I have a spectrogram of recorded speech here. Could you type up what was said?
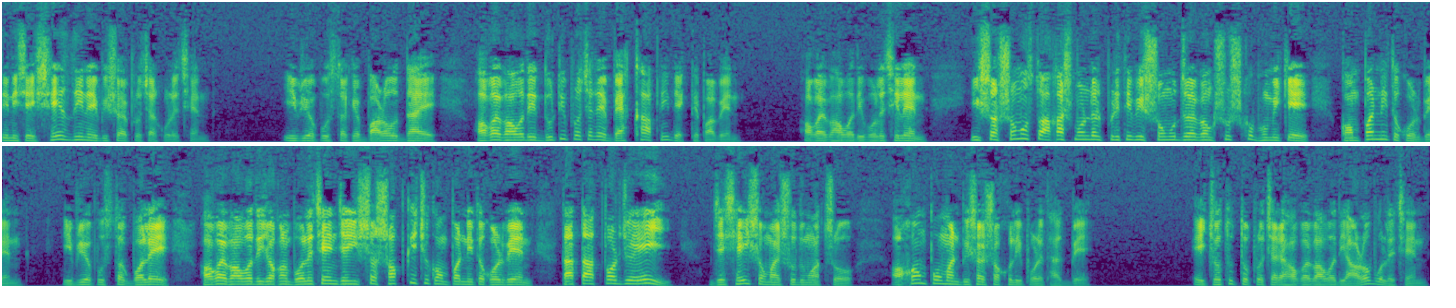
তিনি সেই শেষ দিনের বিষয়ে প্রচার করেছেন। ইব্রিয় পুস্তকে বারো অধ্যায়ে হগয় ভাবাদীর দুটি প্রচারের ব্যাখ্যা আপনি দেখতে পাবেন। হগয় ভাবাদী বলেছিলেন, ঈশ্বর সমস্ত আকাশমণ্ডল পৃথিবীর সমুদ্র এবং শুষ্ক ভূমিকে কম্পান্বিত করবেন। ইব্রিয় পুস্তক বলে, হগয় ভাবাদী যখন বলেছেন যে ঈশ্বর সবকিছু কম্পান্বিত করবেন, তার তাৎপর্য এই যে সেই সময় শুধুমাত্র অকম্পমান বিষয় সকলই পড়ে থাকবে। এই চতুর্থ প্রচারে হগয় বাবাদী আরও বলেছেন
